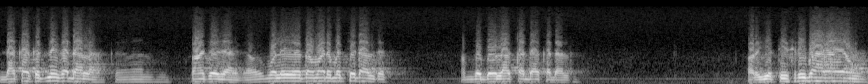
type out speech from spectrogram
डाका कितने का डाला? पाँच हज़ार का। बोले, ये तो हमारे बच्चे डालते थे। हम तो दो लाख का डाका डाल। रहे और ये तीसरी बार आया हूँ।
